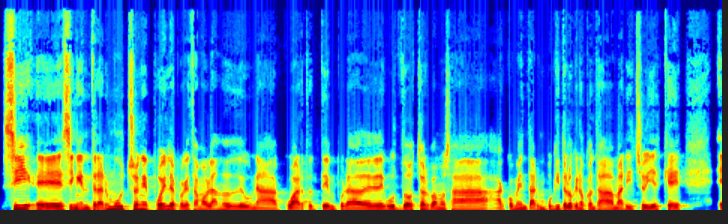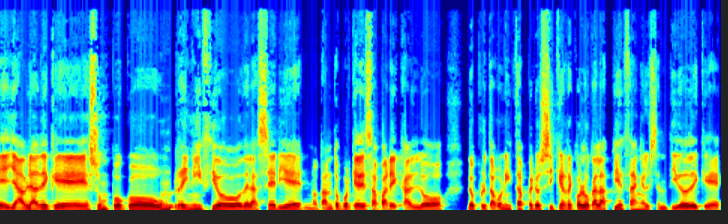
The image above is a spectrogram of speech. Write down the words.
Sí, eh, sin entrar mucho en spoilers, porque estamos hablando de una cuarta temporada de The Good Doctor, vamos a, comentar un poquito lo que nos contaba Maricho, y es que ella habla de que es un poco un reinicio de la serie, no tanto porque desaparezcan los, los protagonistas, pero sí que recoloca las piezas en el sentido de que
